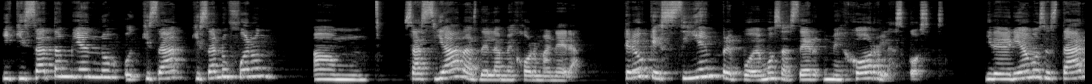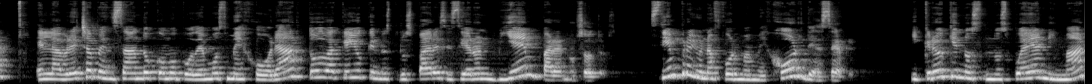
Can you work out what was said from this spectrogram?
Y quizá también no, quizá, quizá no fueron saciadas de la mejor manera. Creo que siempre podemos hacer mejor las cosas. Y deberíamos estar en la brecha pensando cómo podemos mejorar todo aquello que nuestros padres hicieron bien para nosotros siempre hay una forma mejor de hacerlo. Y creo que nos, nos puede animar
